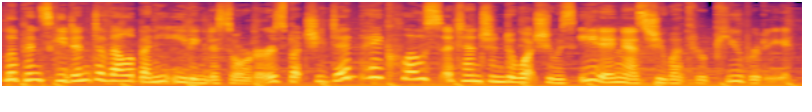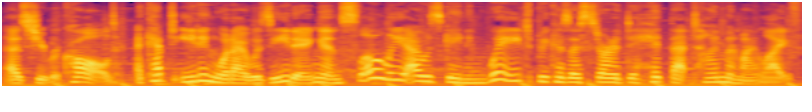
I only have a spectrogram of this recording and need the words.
Lipinski didn't develop any eating disorders, but she did pay close attention to what she was eating as she went through puberty. As she recalled, I kept eating what I was eating, and slowly I was gaining weight because I started to hit that time in my life.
